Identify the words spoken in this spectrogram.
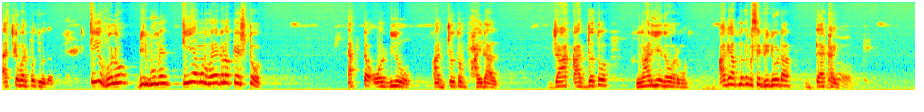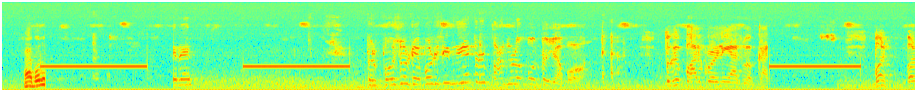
আজকে আবার প্রতিবেদন। কি হলো বীরভূমে? কি এমন হয়ে গেল কেষ্ট? একটা অডিও কার্যত ভাইরাল যা কার্যত নাড়িয়ে দেওয়ার মতো। আগে আপনাদের সেই ভিডিওটা দেখাই। হ্যাঁ বলুন তোর পশু ডেপুটি নিয়ে তোর বাংলো যাব। তোকে বার করে নিয়ে আসব বল বল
